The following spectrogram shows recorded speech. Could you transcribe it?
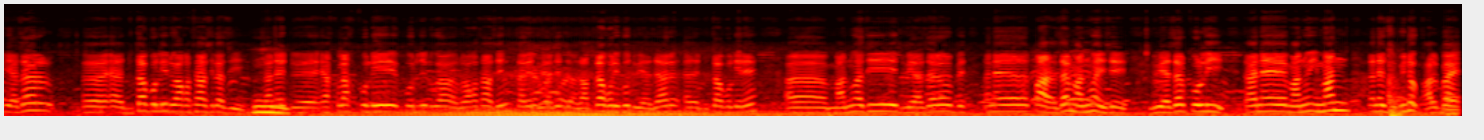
দুই হাজাৰ দুটা পলি ৰোৱা কথা আছিল আজি। মানে এক লাখ পলি পলি ৰোৱা ৰোৱা কথা আছিল। তাৰে দুই হাজাৰ যাত্ৰা কৰিব দুই হাজাৰ দুটা পলিৰে। মানুহ আজি দুই হাজাৰৰ মানে পাঁচ হাজাৰ মানুহ আহিছে। দুই হাজাৰ পলি তাৰমানে মানুহ ইমান মানে জুবিনক ভালো পায়।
